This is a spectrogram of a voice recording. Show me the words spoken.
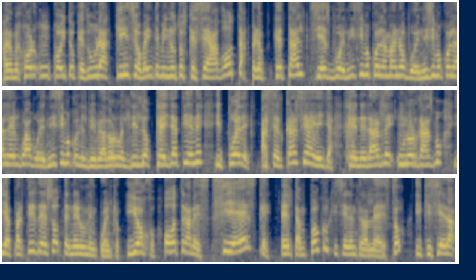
A lo mejor un coito que dura 15 o 20 minutos que se agota. Pero ¿qué tal si es buenísimo con la mano, buenísimo con la lengua, buenísimo con el vibrador o el dildo que ella tiene y puede acercarse a ella, generarle un orgasmo y a partir de eso tener un encuentro? Y ojo, otra vez, si es que él tampoco quisiera entrarle a esto y quisiera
